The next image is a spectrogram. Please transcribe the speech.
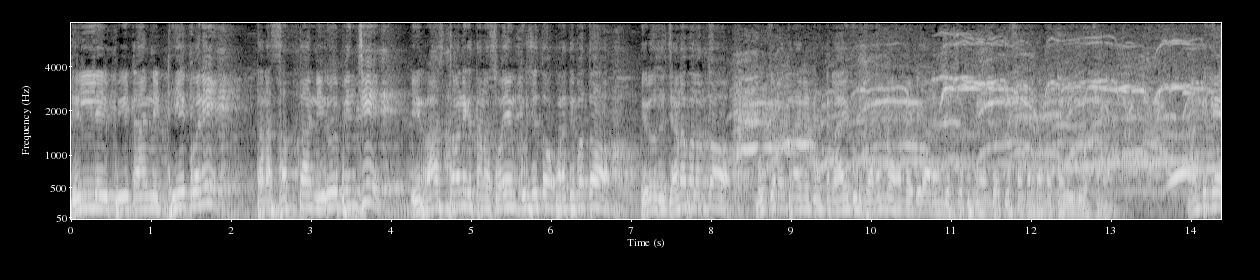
ఢిల్లీ పీఠాన్ని ఢీకొని తన సత్తా నిరూపించి ఈ రాష్ట్రానికి తన స్వయం కృషితో ప్రతిభతో ఈరోజు జనబలంతో ముఖ్యమంత్రి అయినటువంటి నాయకుడు జగన్మోహన్ రెడ్డి గారు అని చెప్పి మీ అందరికీ సందర్భంగా తెలియజేస్తున్నాను. అందుకే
